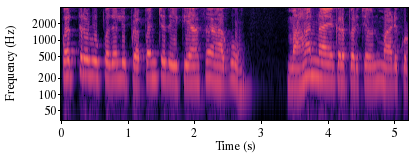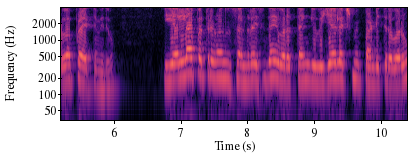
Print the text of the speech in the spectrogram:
ಪತ್ರ ರೂಪದಲ್ಲಿ ಪ್ರಪಂಚದ ಇತಿಹಾಸ ಹಾಗೂ ಮಹಾನ್ ನಾಯಕರ ಪರಿಚಯವನ್ನು ಮಾಡಿಕೊಡುವ ಪ್ರಯತ್ನವಿದು. ಈ ಎಲ್ಲ ಪತ್ರಗಳನ್ನು ಸಂಗ್ರಹಿಸಿದ ಇವರ ತಂಗಿ ವಿಜಯಲಕ್ಷ್ಮಿ ಪಂಡಿತರವರು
